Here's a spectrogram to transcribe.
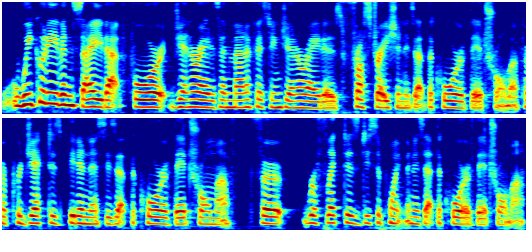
We could even say that for generators and manifesting generators, frustration is at the core of their trauma. For projectors, bitterness is at the core of their trauma. For reflectors, disappointment is at the core of their trauma.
